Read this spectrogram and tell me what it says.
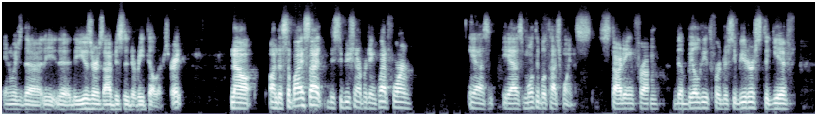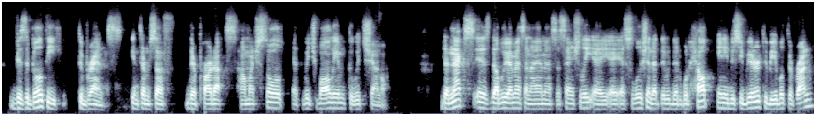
in which the, the, the, the user is obviously the retailers, right? Now, on the supply side, distribution operating platform, it has, it has multiple touch points, starting from the ability for distributors to give visibility to brands in terms of their products, how much sold, at which volume, to which channel. The next is WMS and IMS, essentially a, a, a solution that, that would help any distributor to be able to run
